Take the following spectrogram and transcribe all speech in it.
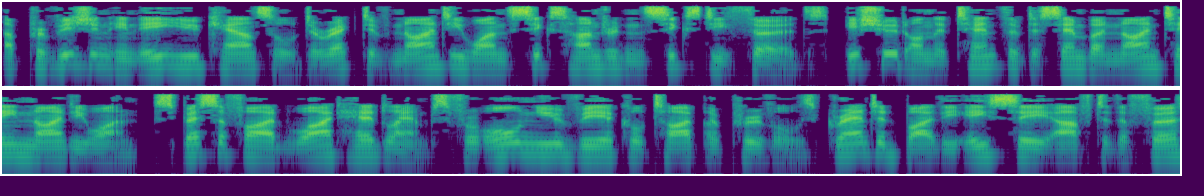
A provision in EU Council Directive 91-663, issued on 10 December 1991, specified white headlamps for all new vehicle type approvals granted by the EC after 1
